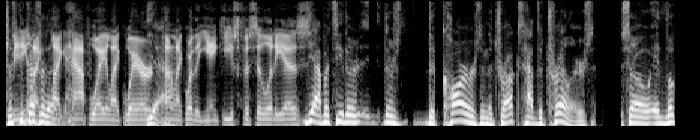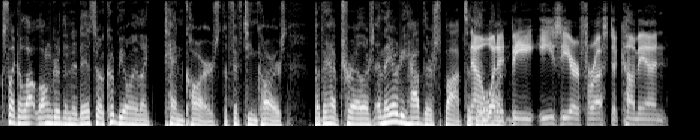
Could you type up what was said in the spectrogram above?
just Meaning because like, of the like halfway, like where Yeah. kind of like where the Yankees facility is. Yeah, but see, there, there's the cars and the trucks have the trailers, so it looks like a lot longer than it is. So it could be only like ten cars, the fifteen cars, but they have trailers and they already have their spots. Now, would want. it be easier for us to come in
